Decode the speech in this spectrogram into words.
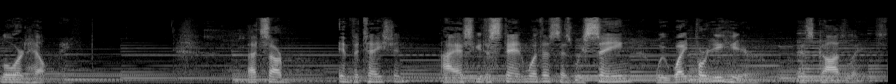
Lord, help me. That's our invitation. I ask you to stand with us as we sing. We wait for you here as God leads.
